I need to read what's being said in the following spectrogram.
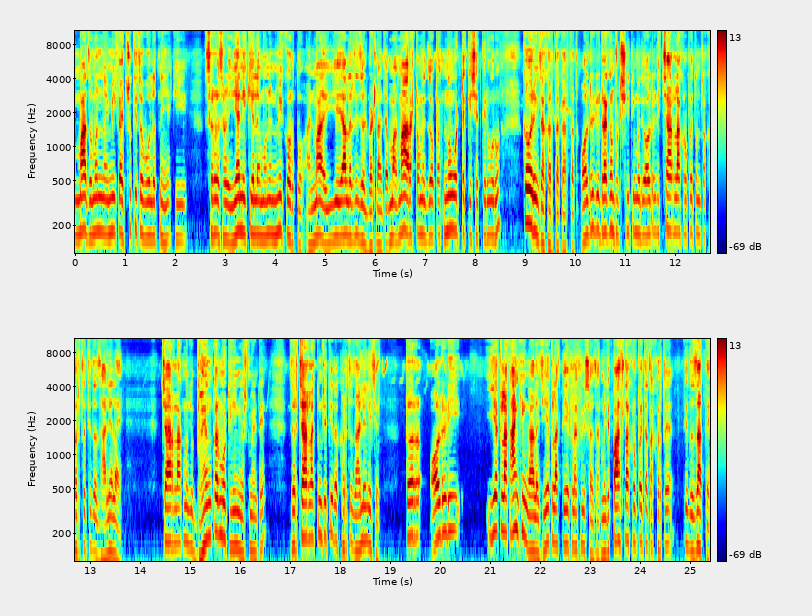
माझं म्हणणं आहे मी काय चुकीचं बोलत नाही आहे की सरळ सरळ याने केलं म्हणून मी करतो. आणि मा याला रिझल्ट भेटला. त्या मा महाराष्ट्रामध्ये जवळपास नव्वद टक्के शेतकरी वरून कवरिंगचा खर्च करतात. ऑलरेडी ड्रॅगन फ्रूट शेतीमध्ये ऑलरेडी चार लाख रुपये तुमचा खर्च तिथं झालेला आहे. चार लाख म्हणजे भयंकर मोठी इन्व्हेस्टमेंट आहे. जर चार लाख तुमचे तिथं खर्च झालेलेच आहेत तर ऑलरेडी एक लाख आणखीन घालायचे. एक लाख ते एक लाख वीस हजार. म्हणजे पाच लाख रुपये त्याचा खर्च तिथं जात आहे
